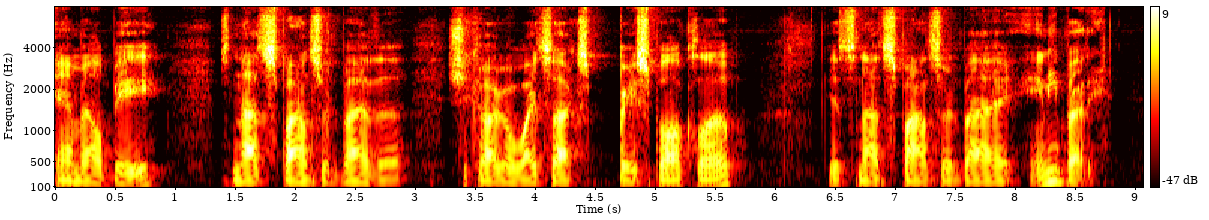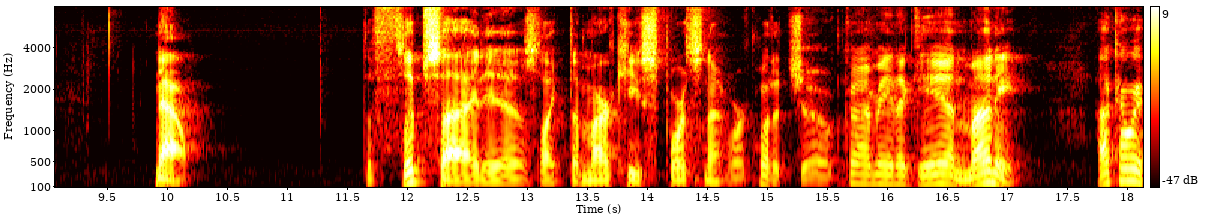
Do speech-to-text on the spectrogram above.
MLB. It's not sponsored by the Chicago White Sox Baseball Club. It's not sponsored by anybody. Now, the flip side is like the Marquee Sports Network. What a joke. I mean, again, money. How can we?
